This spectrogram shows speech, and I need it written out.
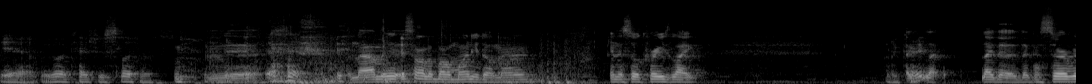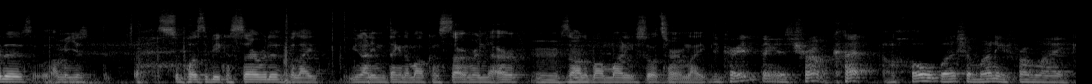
Yeah, we're gonna catch you slipping. yeah. nah, I mean, it's all about money though, man. And it's so crazy, like The like, like, like the the conservatives. I mean, you're supposed to be conservative, but like you're not even thinking about conserving the earth. It's mm-hmm. all about money, short term. Like the crazy thing is Trump cut a whole bunch of money from like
